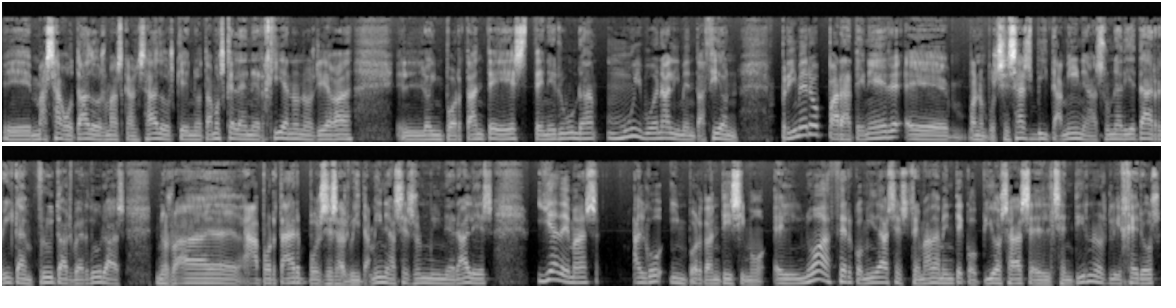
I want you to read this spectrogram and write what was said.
eh, más agotados, más cansados, que notamos que la energía no nos llega, lo importante es tener una muy buena alimentación. Primero para tener, eh, bueno, pues esas vitaminas, una dieta rica en frutas, verduras, nos va a aportar pues esas vitaminas, esos minerales. Y además algo importantísimo. El no hacer comidas extremadamente copiosas, el sentirnos ligeros,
